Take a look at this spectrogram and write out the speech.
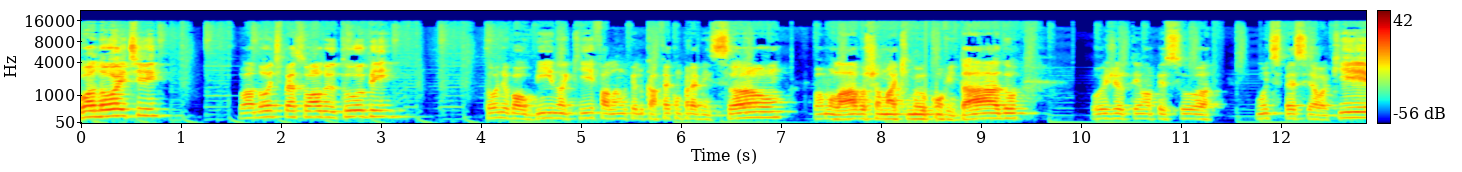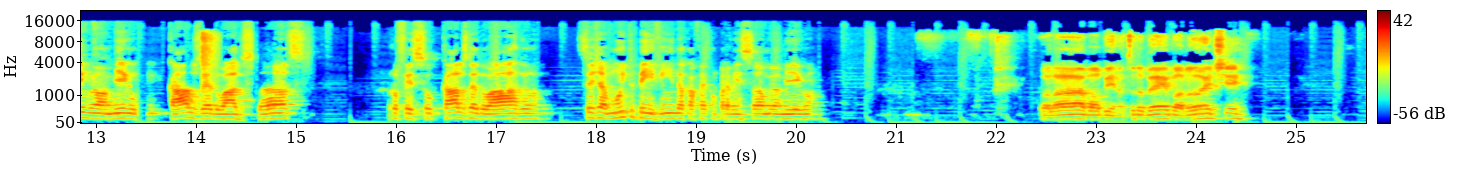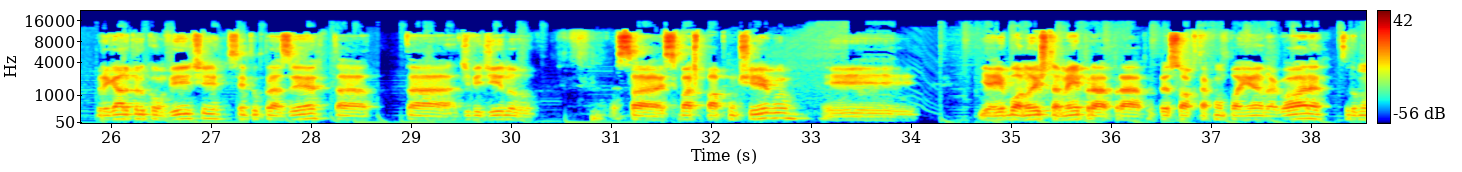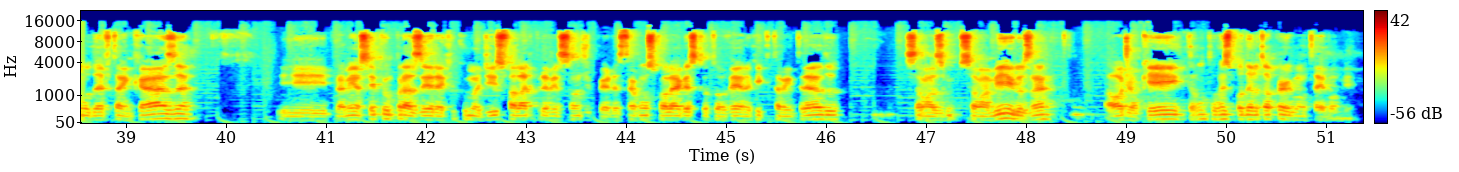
Boa noite. Boa noite, pessoal do YouTube. Tônio Balbino aqui, falando pelo Café com Prevenção. Vamos lá, vou chamar aqui meu convidado. Hoje eu tenho uma pessoa muito especial aqui, meu amigo Carlos Eduardo Santos. Professor Carlos Eduardo, seja muito bem-vindo ao Café com Prevenção, meu amigo. Olá, Balbino, tudo bem? Boa noite. Obrigado pelo convite, sempre um prazer estar tá, tá dividindo essa, esse bate-papo contigo. E, e aí, boa noite também para o pessoal que está acompanhando agora. Todo mundo deve estar em casa. E para mim é sempre um prazer aqui, como eu disse, falar de prevenção de perdas. Tem alguns colegas que eu estou vendo aqui que estão entrando, são, as, são amigos, né? Áudio ok. Então, estou respondendo a tua pergunta aí, Balbino.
